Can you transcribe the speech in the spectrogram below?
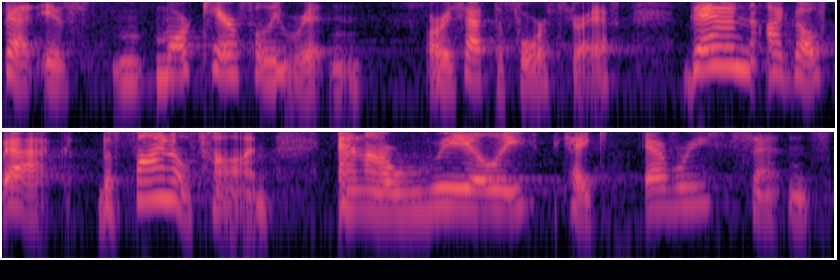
that is more carefully written, or is that the fourth draft? Then I go back the final time And I really take every sentence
